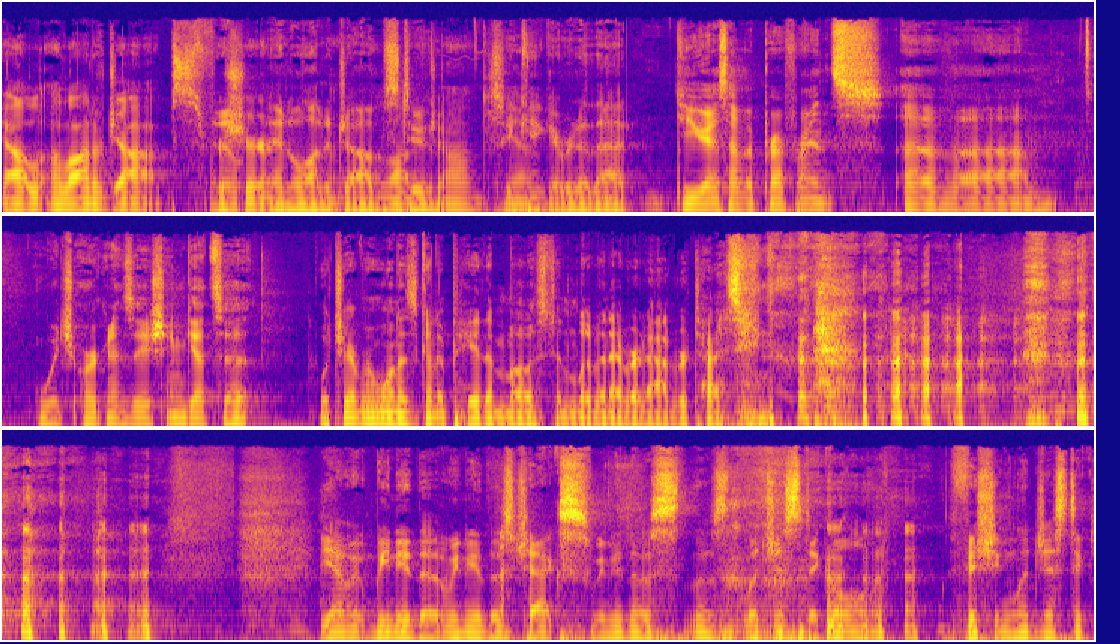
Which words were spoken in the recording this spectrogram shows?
Yeah, a a lot of jobs for and, a- sure. and a lot of jobs a lot too. Of jobs, so you yeah. can't get rid of that. Do you guys have a preference of um, which organization gets it? Whichever one is going to pay the most in live in Everett advertising. Yeah, we, we need the we need those checks. We need those those logistical fishing logistic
